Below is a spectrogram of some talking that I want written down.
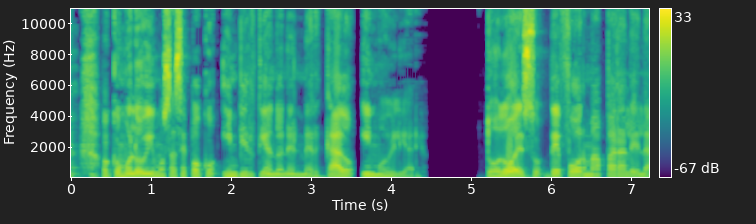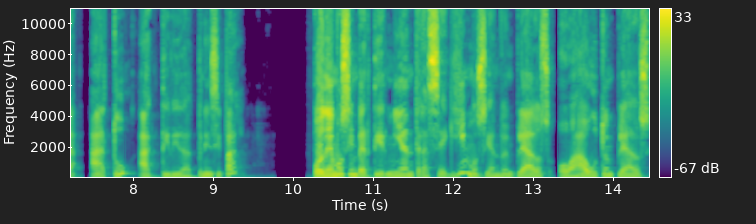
o como lo vimos hace poco, invirtiendo en el mercado inmobiliario. Todo eso de forma paralela a tu actividad principal. Podemos invertir mientras seguimos siendo empleados o autoempleados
